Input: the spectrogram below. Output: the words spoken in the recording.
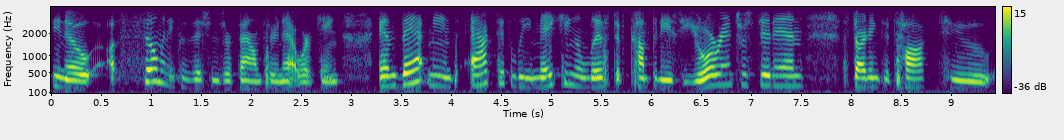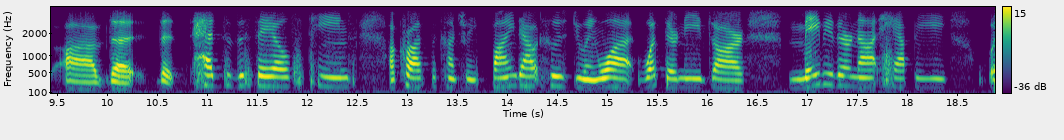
You know, uh, so many positions are found through networking. And that means actively making a list of companies you're interested in, starting to talk to uh, the the heads of the sales teams across the country, find out who's doing what, what their needs are. Maybe they're not happy. uh,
